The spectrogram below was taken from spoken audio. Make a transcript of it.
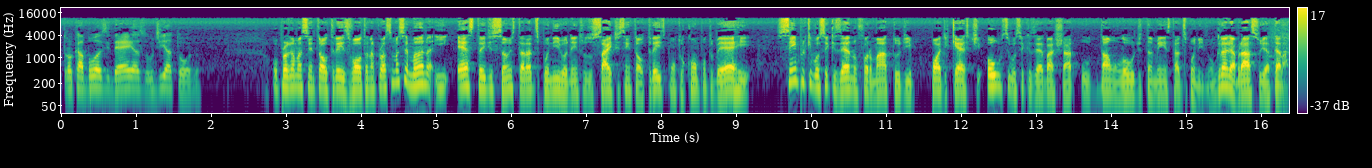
trocar boas ideias o dia todo. O programa Central 3 volta na próxima semana e esta edição estará disponível dentro do site central3.com.br sempre que você quiser no formato de podcast ou se você quiser baixar o download também está disponível. Um grande abraço e até lá.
